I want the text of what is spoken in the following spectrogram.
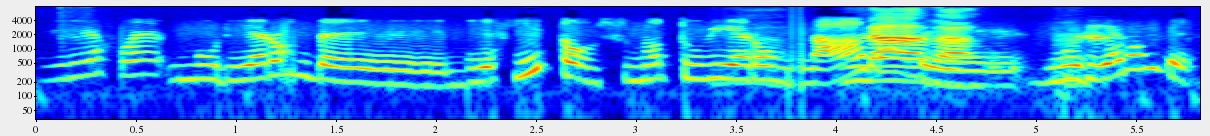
familia fue, murieron de viejitos, no tuvieron nada. Nada. murieron de,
